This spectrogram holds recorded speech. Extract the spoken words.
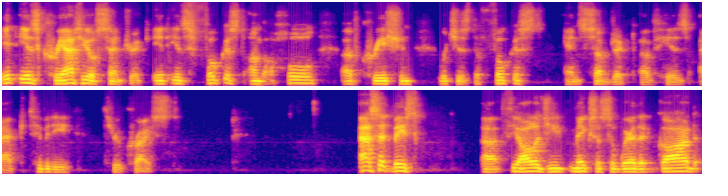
It is creatiocentric. It is focused on the whole of creation, which is the focus and subject of his activity through Christ. Asset based uh, theology makes us aware that God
